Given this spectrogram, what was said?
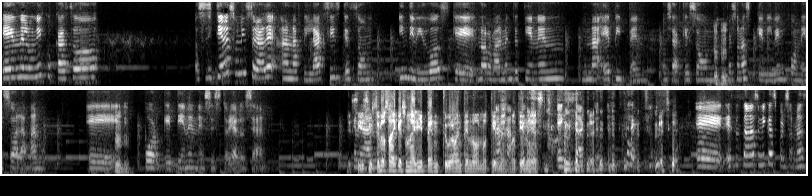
En el único caso, si tienes un historial de anafilaxis, que son individuos que normalmente tienen una EpiPen, o sea, que son personas que viven con eso a la mano, eh, porque tienen ese historial, o sea. si usted no sabe que es una EpiPen, seguramente no, no tiene, no tiene esto. Exacto, exacto. Eh, estas son las únicas personas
